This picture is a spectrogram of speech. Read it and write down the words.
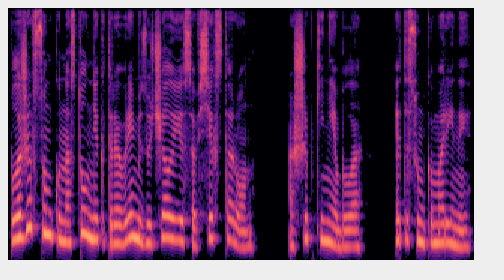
Положив сумку на стол, некоторое время изучала ее со всех сторон. Ошибки не было. Это сумка Марины.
